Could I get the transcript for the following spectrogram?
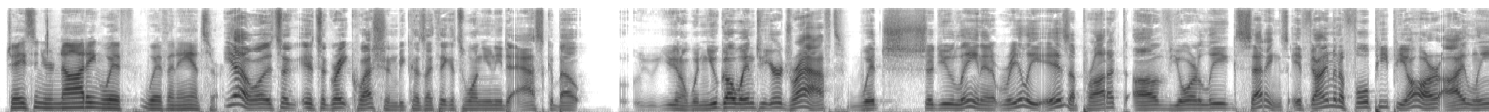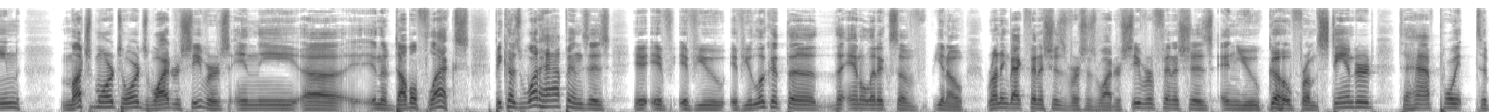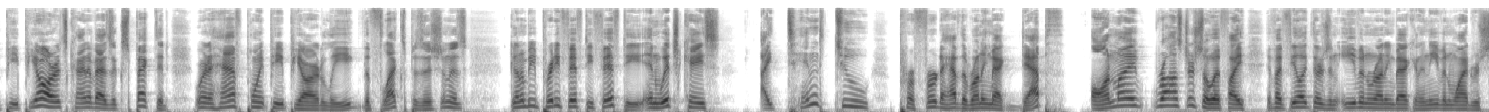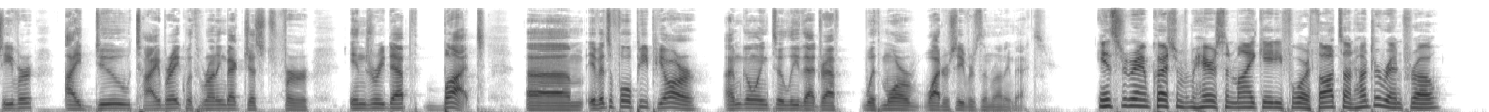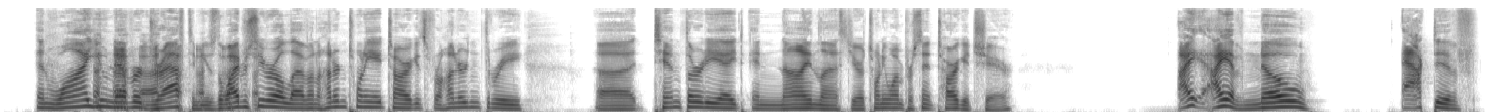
Jason, you're nodding with with an answer. Yeah, well, it's a it's a great question because I think it's one you need to ask about. You know, when you go into your draft, which should you lean? And it really is a product of your league settings. If I'm in a full PPR, I lean much more towards wide receivers in the uh, in the double flex. Because what happens is if if you if you look at the the analytics of you know running back finishes versus wide receiver finishes and you go from standard to half point to PPR it's kind of as expected. We're in a half point PPR league. The flex position is going to be pretty 50-50 in which case I tend to prefer to have the running back depth on my roster. So if I if I feel like there's an even running back and an even wide receiver, I do tie break with running back just for injury depth. But um, if it's a full PPR, I'm going to leave that draft with more wide receivers than running backs. Instagram question from Harrison Mike eighty four. Thoughts on Hunter Renfrow and why you never draft him? He was the wide receiver 11, 128 targets for 103, uh, 1038 and 9 last year, 21% target share. I I have no active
